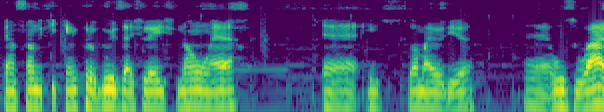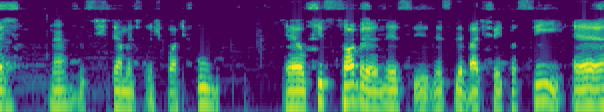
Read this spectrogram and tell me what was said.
pensando que quem produz as leis não é é, em sua maioria, é, usuário, né, do sistema de transporte público. É, o que sobra nesse, nesse debate feito assim é,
